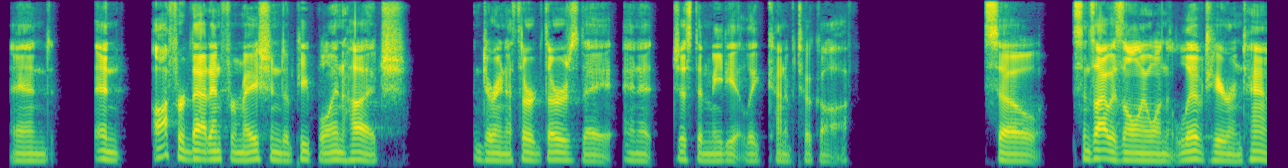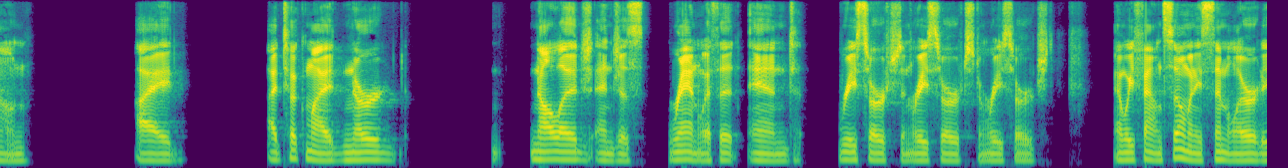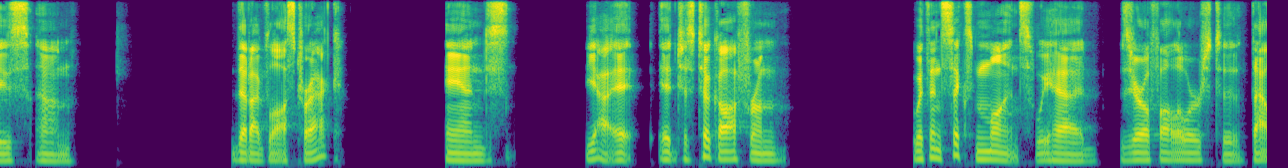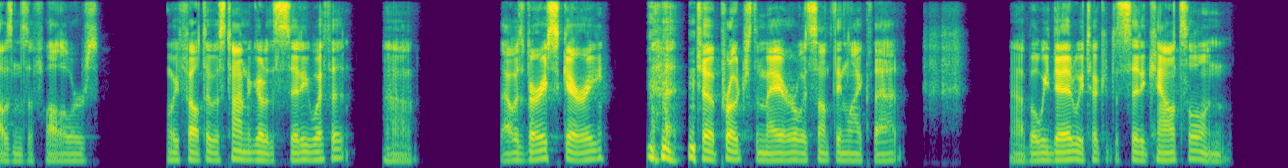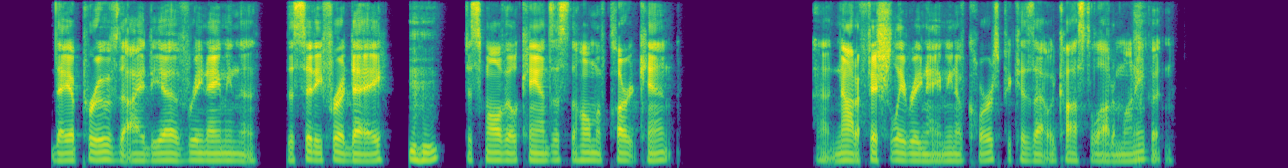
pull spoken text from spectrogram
and and offered that information to people in Hutch during a third Thursday, and it just immediately kind of took off. So, since I was the only one that lived here in town, I I took my nerd knowledge and just ran with it and researched and researched and researched, and we found so many similarities um, that I've lost track. And yeah, it it just took off from within six months. We had zero followers to thousands of followers. We felt it was time to go to the city with it. Uh, that was very scary to approach the mayor with something like that. Uh, but we did. We took it to city council and they approved the idea of renaming the, the city for a day mm-hmm. to Smallville, Kansas, the home of Clark Kent. Uh, not officially renaming, of course, because that would cost a lot of money, but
